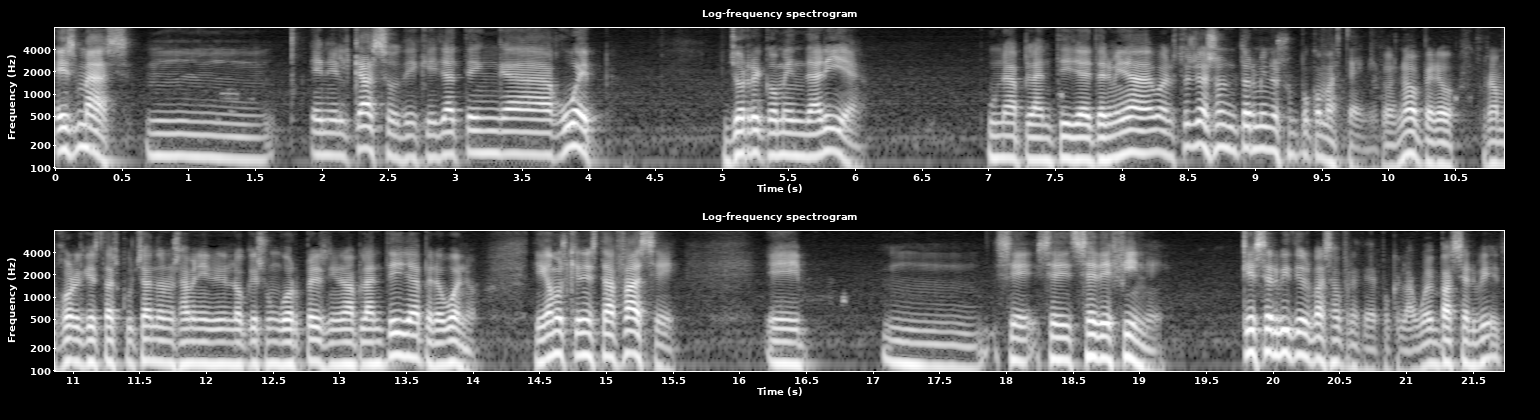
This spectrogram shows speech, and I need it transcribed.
Es más, mm, en el caso de que ya tenga web, yo recomendaría una plantilla determinada. Bueno, estos ya son términos un poco más técnicos, ¿no? Pero pues, a lo mejor el que está escuchando no sabe ni bien lo que es un WordPress ni una plantilla, pero bueno, digamos que en esta fase eh, mm, se, se- se define qué servicios vas a ofrecer, porque la web va a servir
